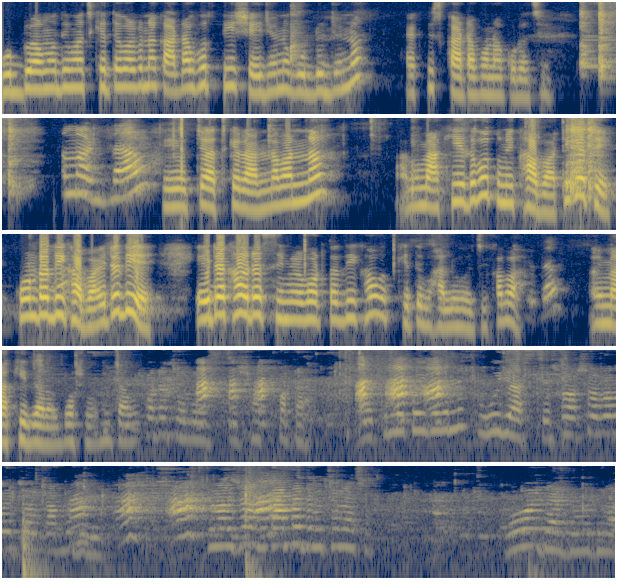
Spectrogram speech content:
গুড্ডু আমুদি মাছ খেতে পারবে না কাটা ভর্তি সেই জন্য গুড্ডুর জন্য এক পিস কাটা পোনা করেছে এই হচ্ছে আজকে রান্না বান্না আমি মাখিয়ে দেবো তুমি খাবা ঠিক আছে? কোনটা দিয়ে খাবা? এটা দিয়ে? এটা খাও এটা সিমের ভর্তা দিয়ে খাও খেতে ভালো হয়েছে খাবা? আমি মাখিয়ে দাঁড়াও বসো। আমি যাব। কটা চলে এসছে সব কটা আর তুলো কই গেলে ওই যাচ্ছে সর সর বাবা চল কামড়ে দেবে। চলে আসো কামড়ে দেবে চলে আসো। ওই দেখ দূরে দূরে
